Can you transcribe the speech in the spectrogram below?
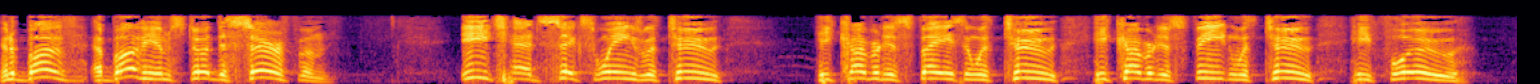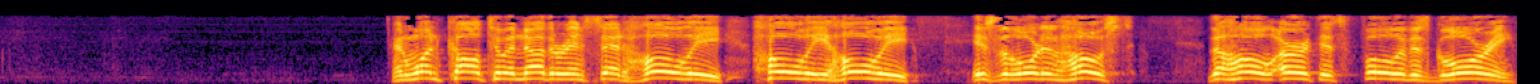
And above, above him stood the seraphim. Each had six wings. With two, he covered his face, and with two, he covered his feet, and with two, he flew. And one called to another and said, Holy, holy, holy is the Lord of hosts. The whole earth is full of His glory.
